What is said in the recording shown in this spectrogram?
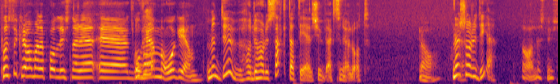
Puss och kram alla poddlyssnare. Eh, gå Och vad- hem Ågren. Men du, har du, har du sagt att det är en tjuvjaktsnölåt? Ja, När sa du det? ja alldeles nyss.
